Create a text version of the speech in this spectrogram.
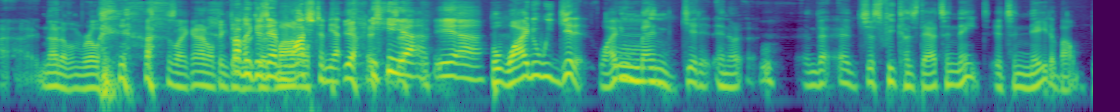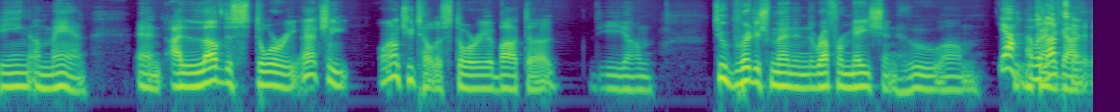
I, I- none of them really. I was like, I don't think Probably because you haven't models. watched them yet. Yeah, yeah, exactly. yeah. But why do we get it? Why do Mm. men get it? And uh, and that, and just because that's innate. It's innate about being a man. And I love the story. Actually, why don't you tell the story about the the um, two British men in the Reformation who um, Yeah, I would love to.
